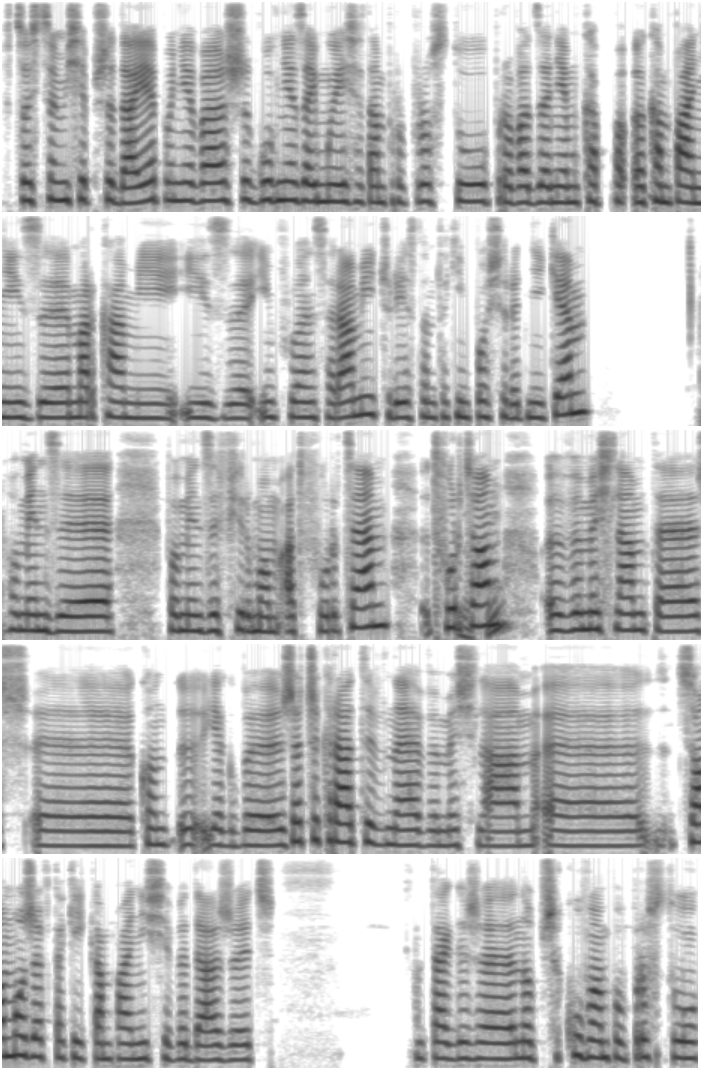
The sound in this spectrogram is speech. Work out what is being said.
w coś, co mi się przydaje, ponieważ głównie zajmuję się tam po prostu prowadzeniem kampanii z markami i z influencerami, czyli jestem takim pośrednikiem pomiędzy, pomiędzy firmą a twórcem, twórcą. Mhm. Wymyślam też e, e, jakby rzeczy kreatywne, wymyślam, e, co może w takiej kampanii się wydarzyć. Także no, przekuwam po prostu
